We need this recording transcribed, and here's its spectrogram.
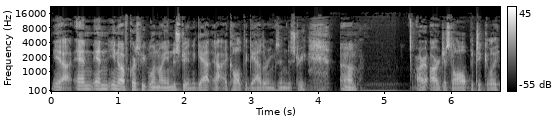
Yeah, and and you know, of course, people in my industry, in the ga- I call it the gatherings industry. Um, are, are just all particularly,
